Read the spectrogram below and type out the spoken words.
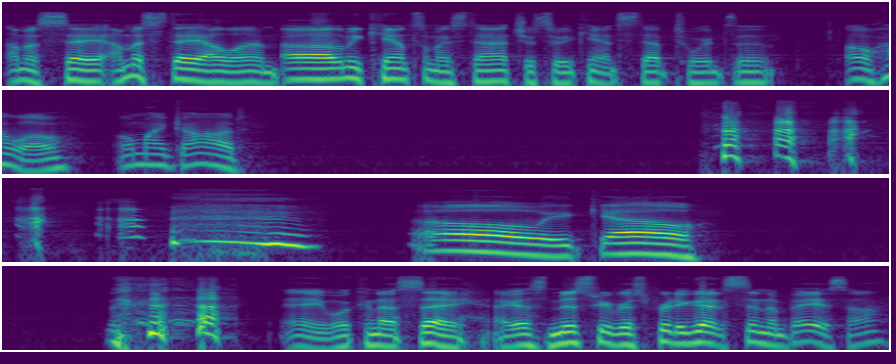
I'm gonna say, I'm gonna stay LM. Uh, let me cancel my statue so he can't step towards it. Oh, hello. Oh my god. Holy cow. hey, what can I say? I guess Mistweaver's pretty good at sending base, huh?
